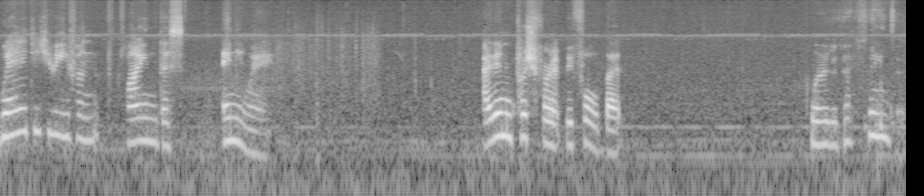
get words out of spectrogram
Where did you even find this anyway? I didn't push for it before, but Where did I find it?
